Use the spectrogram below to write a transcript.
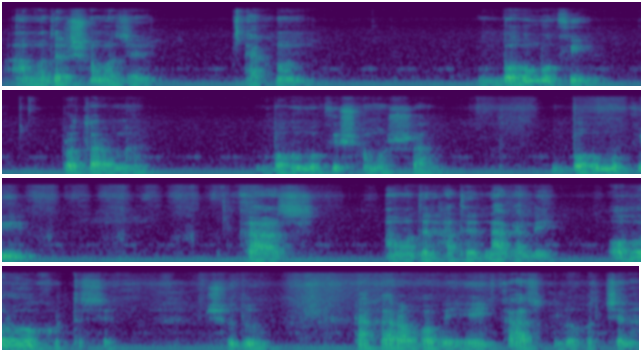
আমাদের সমাজে এখন বহুমুখী প্রতারণা, বহুমুখী সমস্যা, বহুমুখী কাজ আমাদের হাতের নাগালে অহরহ ঘটতেছে। শুধু টাকার অভাবে এই কাজগুলো হচ্ছে না।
